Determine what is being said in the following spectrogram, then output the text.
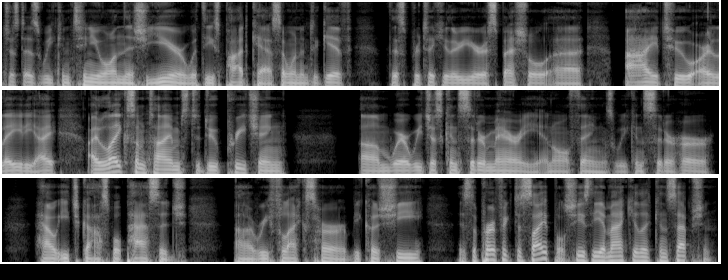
just as we continue on this year with these podcasts, I wanted to give this particular year a special uh, eye to Our Lady. I, I like sometimes to do preaching um, where we just consider Mary in all things. We consider her, how each gospel passage uh, reflects her, because she is the perfect disciple. She's the Immaculate Conception.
